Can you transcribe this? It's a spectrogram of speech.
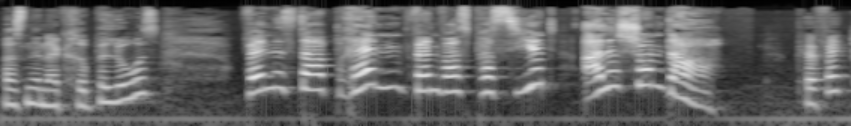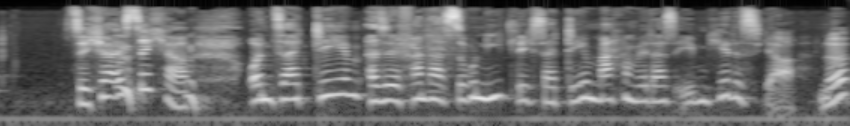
was ist denn in der Krippe los? Wenn es da brennt, wenn was passiert, alles schon da. Perfekt. Sicher ist sicher. Und seitdem, also wir fanden das so niedlich, seitdem machen wir das eben jedes Jahr. Ne?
